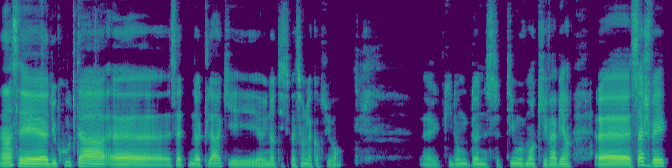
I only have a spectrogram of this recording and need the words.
Hein, c'est du coup, tu as, heu, cette note-là qui est une anticipation de l'accord suivant. Heu, qui donc donne ce petit mouvement qui va bien. Heu, ça je vais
